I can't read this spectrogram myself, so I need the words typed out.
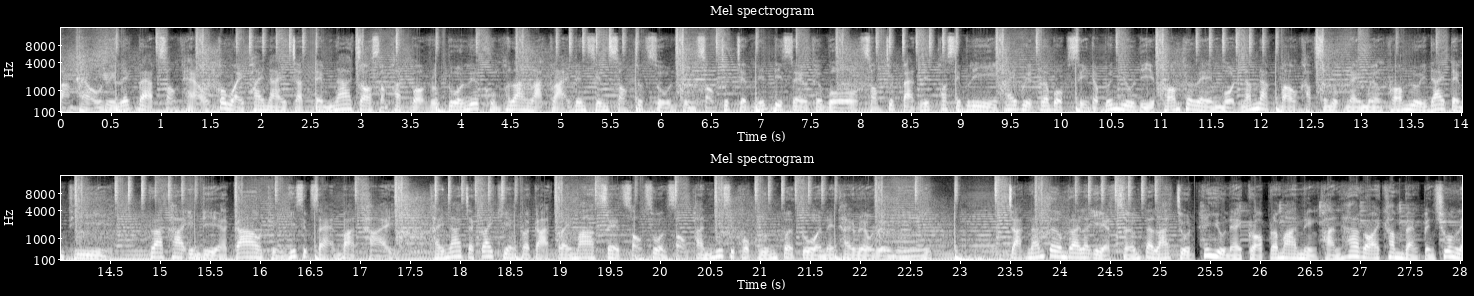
3 แถวหรือเล็กแบบ 2 แถว ก็ไหวภายในจัดเต็มหน้าจอสัมผัสเบาะหรือตัวเลือกขุมพลังหลากหลายเบนซิน 2.0 ถึง 2.7 ลิตรดีเซลเทอร์โบ 2.8 ลิตร Possibly Hybrid ระบบ 4WD พร้อมเทเรนโหมดน้ำหนักเบาขับสนุกในเมืองพร้อมลุยได้เต็มที่ ราคาอินเดีย 9 ถึง 20 แสนบาทไทย ไทยน่าจะใกล้เคียงประกาศไตรมาสเศษ 2 ส่วน 2026 ลุ้นเปิดตัวในไทยเร็วๆนี้จากนั้นเติมรายละเอียดเสริมแต่ละจุดให้อยู่ในกรอบประมาณ 1,500 คำแบ่งเป็นช่วงเ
